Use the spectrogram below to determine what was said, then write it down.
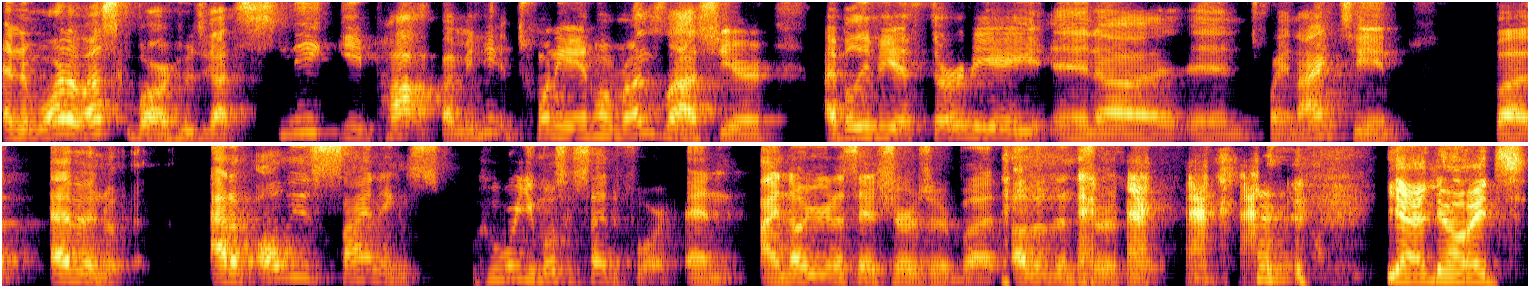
And Eduardo Escobar, who's got sneaky pop. I mean, he had 28 home runs last year. I believe he had 38 in uh in 2019. But Evan, out of all these signings, who are you most excited for? And I know you're gonna say Scherzer, but other than Scherzer, yeah, no, it's.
